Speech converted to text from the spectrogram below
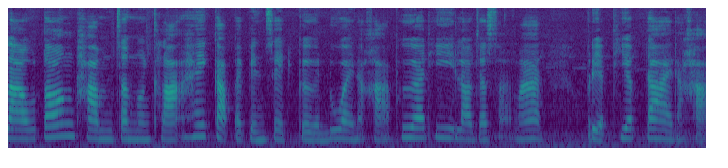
เราต้องทำจำนวนคละให้กลับไปเป็นเศษเกินด้วยนะคะ เพื่อที่เราจะสามารถเปรียบเทียบได้นะคะ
